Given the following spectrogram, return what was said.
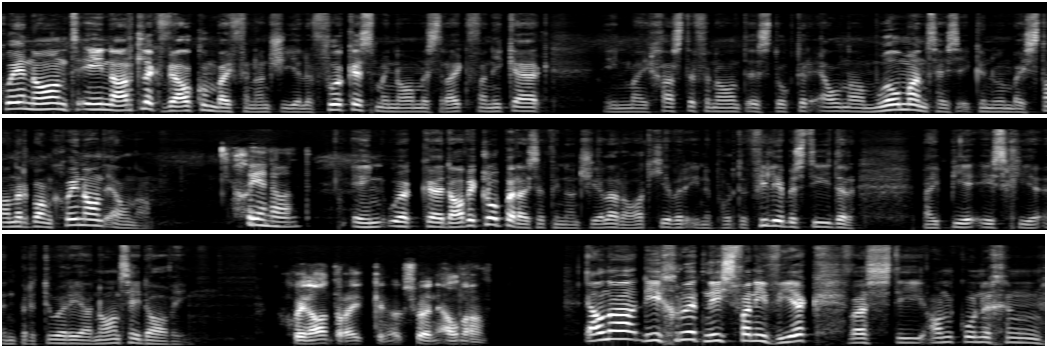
Goeienaand en hartlik welkom by Finansiële Fokus. My naam is Ryk van die Kerk en my gaste vanaand is Dr Elna Moelman, sy's ekonom by Standard Bank. Goeienaand Elna. Goeienaand. En ook uh, Dawie Klopper, hy's 'n finansiële raadgewer en 'n portefeuljebestuurder by PSG in Pretoria. Naam sê Dawie. Goeienaand Ryk en ook so in Elna. Elna, die groot nuus van die week was die aankondiging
